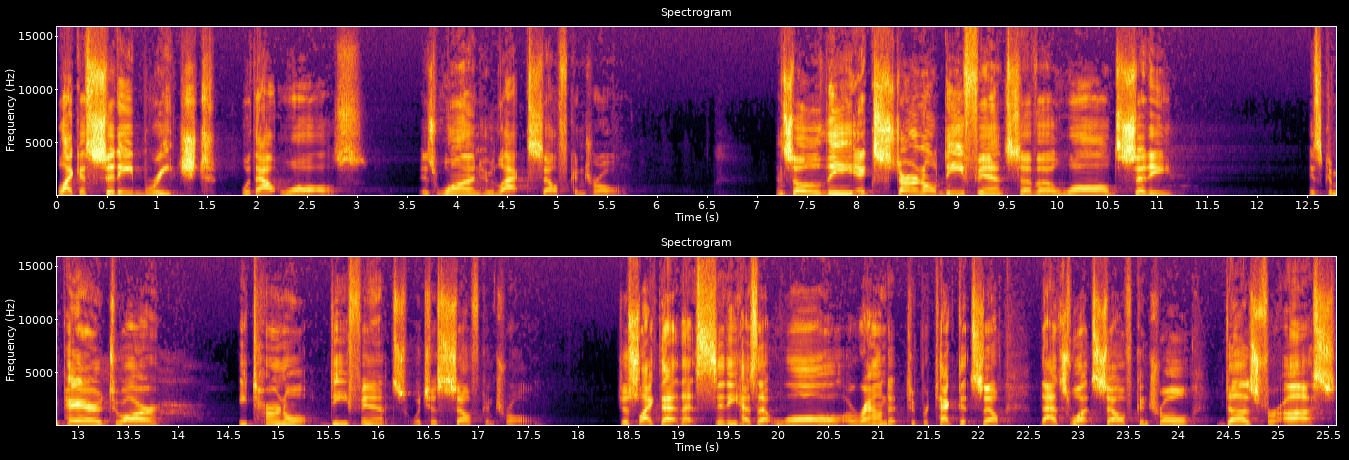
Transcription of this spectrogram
Like a city breached without walls is one who lacks self control. And so the external defense of a walled city is compared to our eternal defense, which is self control. Just like that, that city has that wall around it to protect itself. That's what self control does for us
